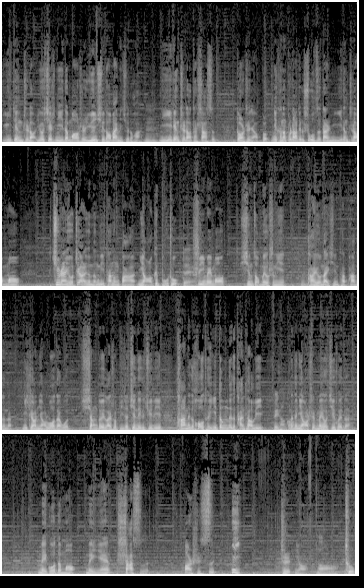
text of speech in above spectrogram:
一定知道，尤其是你的猫是允许到外面去的话，嗯，你一定知道它杀死多少只鸟。不，你可能不知道这个数字，但是你一定知道猫居然有这样一个能力，它能把鸟给捕住。对，是因为猫行走没有声音，它有耐心，它趴在那儿。你只要鸟落在我相对来说比较近的一个距离，它那个后腿一蹬，那个弹跳力非常高，那个鸟是没有机会的。美国的猫每年杀死二十四亿只鸟哦，two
